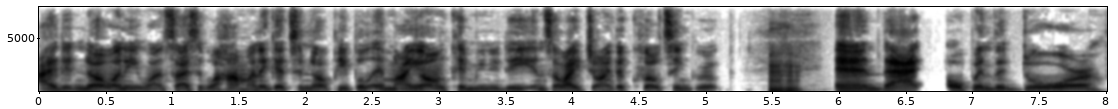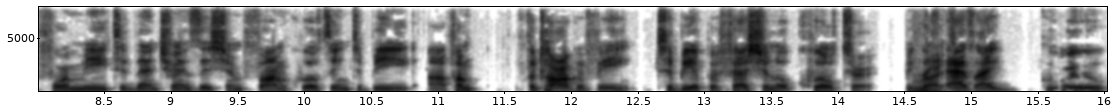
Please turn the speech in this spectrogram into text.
I didn't know anyone. So I said, Well, how am I going to get to know people in my own community? And so I joined a quilting group. Mm-hmm. And that opened the door for me to then transition from quilting to be uh, from photography to be a professional quilter because right. as I grew,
